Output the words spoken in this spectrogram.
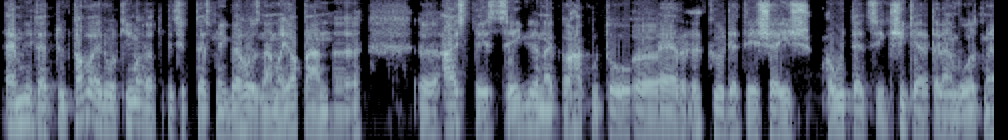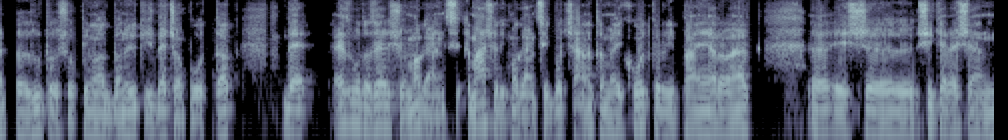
Említettük, tavalyról kimaradt, picit ezt még behoznám, a japán iSpace cégnek a Hakuto R küldetése is, ha úgy tetszik, sikertelen volt, mert az utolsó pillanatban ők is becsapódtak futottak, de ez volt az első magáncik, második magáncik, bocsánat, amelyik hold körüli pályára állt, és sikeresen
